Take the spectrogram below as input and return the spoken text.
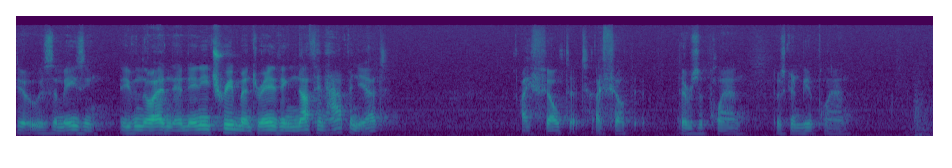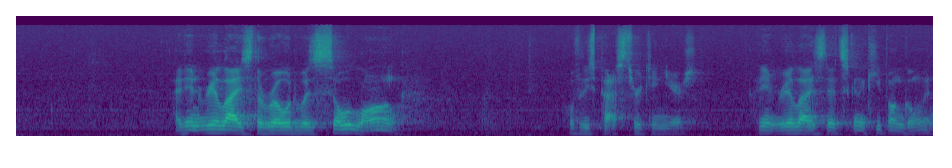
It was amazing. Even though I hadn't had any treatment or anything, nothing happened yet. I felt it. I felt it. There was a plan. There's going to be a plan. I didn't realize the road was so long over these past 13 years. I didn't realize that it's going to keep on going.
